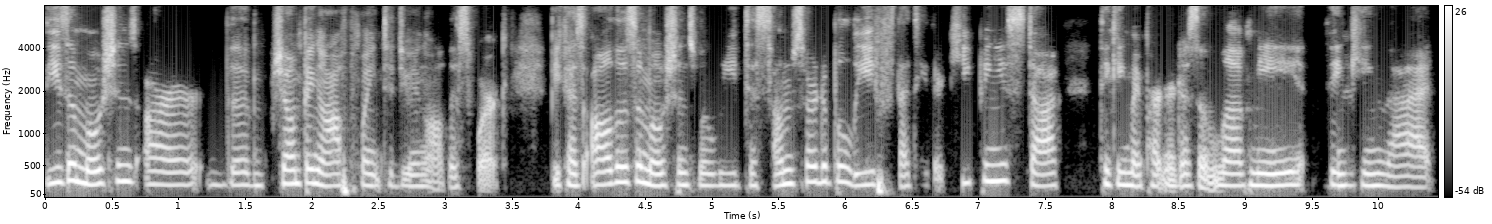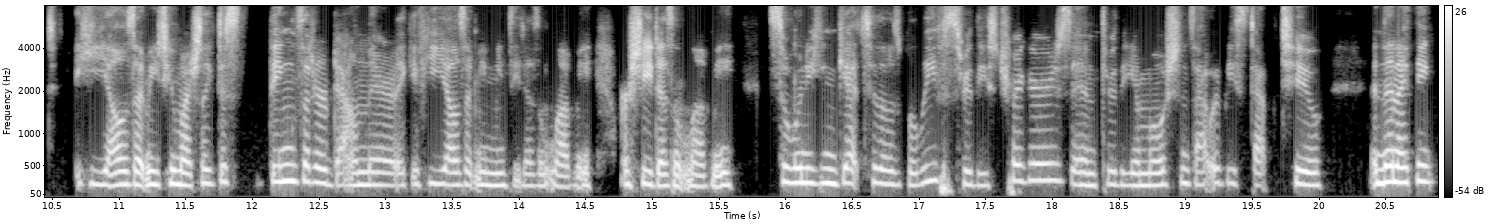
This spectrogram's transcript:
these emotions are the jumping off point to doing all this work because all those emotions will lead to some sort of belief that's either keeping you stuck, thinking my partner doesn't love me, thinking that he yells at me too much, like just things that are down there. Like if he yells at me means he doesn't love me or she doesn't love me. So when you can get to those beliefs through these triggers and through the emotions, that would be step two. And then I think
